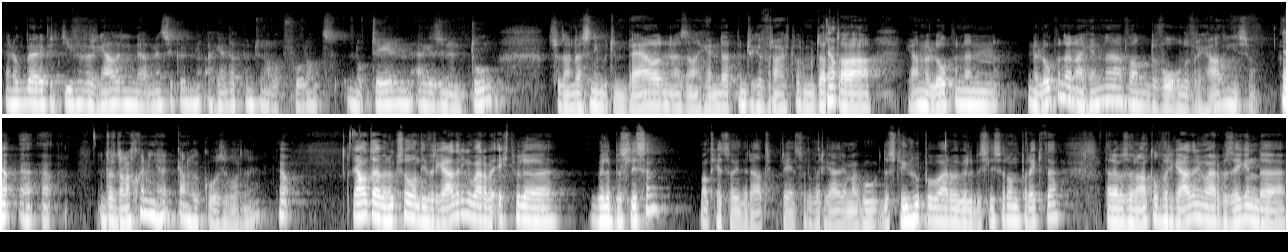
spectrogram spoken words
En ook bij repetitieve vergaderingen, dat mensen kunnen agendapunten al op voorhand noteren, ergens in een tool, zodat ze niet moeten bijhouden en als dan agendapunten gevraagd worden, maar dat Ja. dat ja, een, lopende, een lopende agenda van de volgende vergadering is zo. Ja, ja, ja. En dat er nog niet kan gekozen worden. Hè. Ja, want we hebben ook zo van die vergaderingen waar we echt willen, willen beslissen. Want je hebt zo inderdaad brainstormvergaderingen, maar goed, de stuurgroepen waar we willen beslissen rond projecten, daar hebben we zo'n aantal vergaderingen waar we zeggen de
